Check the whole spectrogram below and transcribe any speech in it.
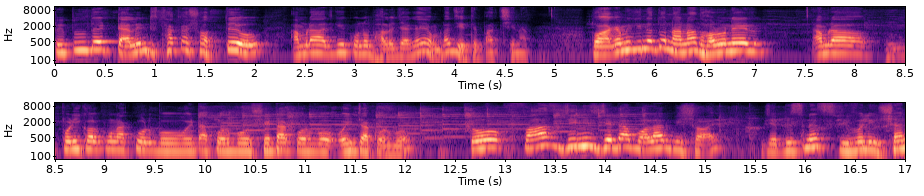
পিপলদের ট্যালেন্ট থাকা সত্ত্বেও আমরা আজকে কোনো ভালো জায়গায় আমরা যেতে পারছি না। তো আগামী দিনে তো নানা ধরনের আমরা পরিকল্পনা করব, এটা করব, সেটা করব, ওইটা করব। তো ফার্স্ট জিনিস যেটা বলার বিষয় যে বিজনেস রিভলিউশন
